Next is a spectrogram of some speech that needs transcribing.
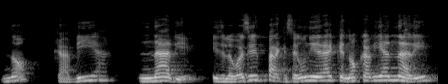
No cabía nadie. Y se lo voy a decir para que se den una idea de que no cabía nadie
